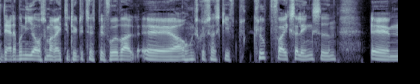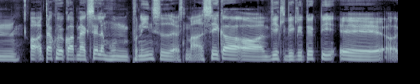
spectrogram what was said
datter på ni år, som er rigtig dygtig til at spille fodbold, øh, og hun skulle så skifte klub for ikke så længe siden. Øhm, og der kunne jeg godt mærke, selvom hun på den ene side er sådan meget sikker og virkelig, virkelig dygtig, øh, og,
